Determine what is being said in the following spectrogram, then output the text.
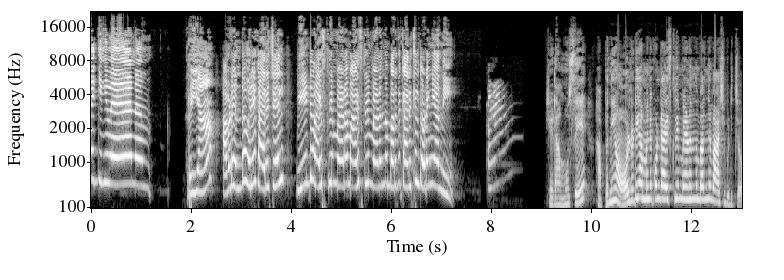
ഐസ്ക്രീം വേണം റിയ അവിടെ എന്താ ഒരേ കരച്ചിൽ വീണ്ടും ഐസ്ക്രീം വേണം ഐസ്ക്രീം വേണം എന്ന് പറഞ്ഞ് കരച്ചിൽ തുടങ്ങിയാ നീ എടാ അമ്മൂസേ അപ്പൊ നീ ഓൾറെഡി അമ്മനെ കൊണ്ട് ഐസ്ക്രീം വേണമെന്ന് പറഞ്ഞ് വാശി പിടിച്ചോ?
